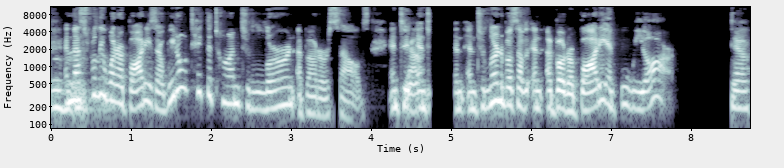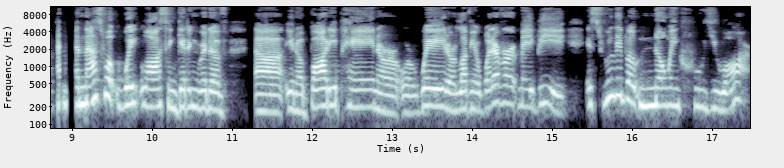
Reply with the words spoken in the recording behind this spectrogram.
Mm-hmm. And that's really what our bodies are. We don't take the time to learn about ourselves and to yeah. and, and and to learn about ourselves and about our body and who we are. Yeah. And, and, that's what weight loss and getting rid of, uh, you know, body pain or, or weight or loving or whatever it may be. It's really about knowing who you are.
